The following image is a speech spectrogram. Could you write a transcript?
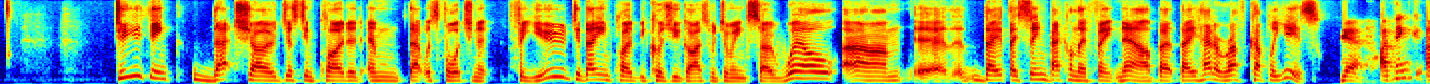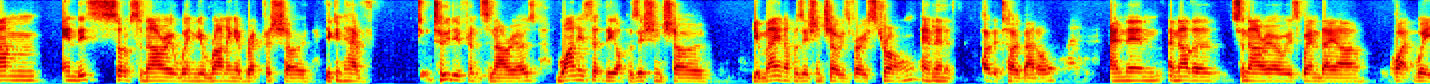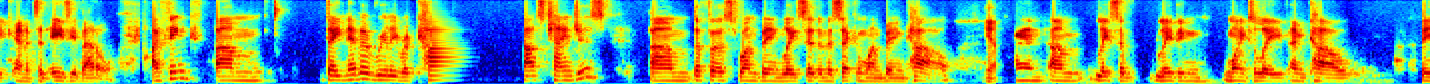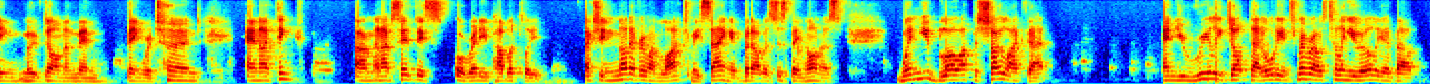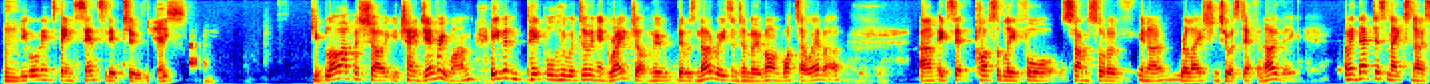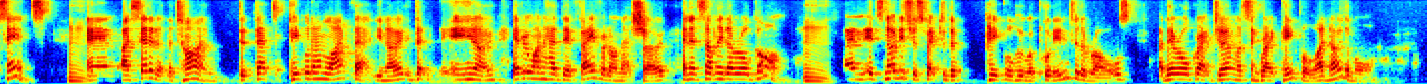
do you think that show just imploded, and that was fortunate for you? Did they implode because you guys were doing so well? Um, they they seem back on their feet now, but they had a rough couple of years. Yeah, I think um, in this sort of scenario, when you're running a breakfast show, you can have t- two different scenarios. One is that the opposition show, your main opposition show, is very strong, and then it's toe to toe battle. And then another scenario is when they are quite weak and it's an easier battle. I think um, they never really recast changes. Um, the first one being Lisa, then the second one being Carl. Yeah. And um, Lisa leaving, wanting to leave, and Carl being moved on and then being returned. And I think, um, and I've said this already publicly. Actually, not everyone liked me saying it, but I was just being honest. When you blow up a show like that, and you really jolt that audience. Remember, I was telling you earlier about Mm. the audience being sensitive to Yes. you blow up a show, you change everyone, even people who were doing a great job, who there was no reason to move on whatsoever, um, except possibly for some sort of you know relation to a Stefanovic. I mean, that just makes no sense. Mm. And I said it at the time that that's people don't like that. You know that you know everyone had their favorite on that show, and then suddenly they're all gone. Mm. And it's no disrespect to the people who were put into the roles. They're all great journalists and great people. I know them all.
